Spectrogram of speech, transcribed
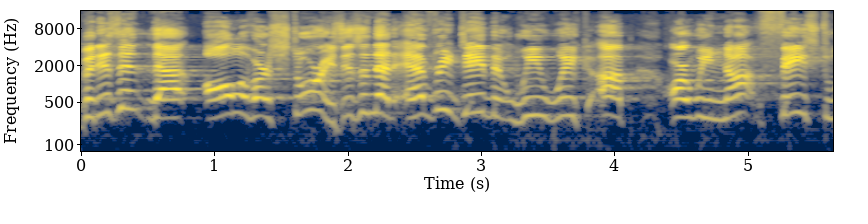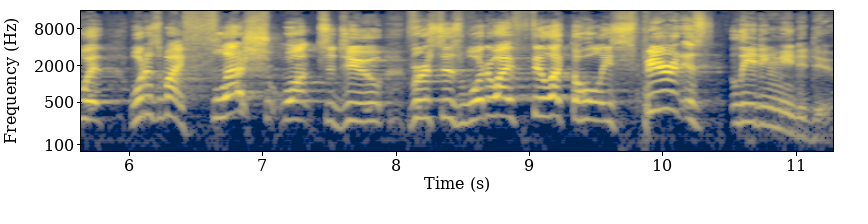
but isn't that all of our stories? Isn't that every day that we wake up, are we not faced with what does my flesh want to do versus what do I feel like the Holy Spirit is leading me to do?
